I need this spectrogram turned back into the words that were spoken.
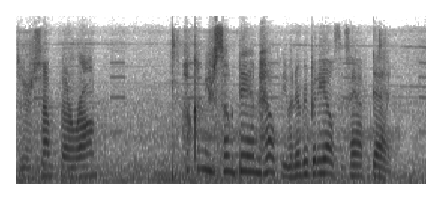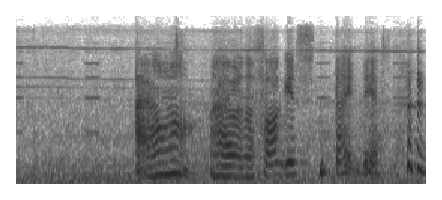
Is there something wrong? How come you're so damn healthy when everybody else is half dead? I don't know. I haven't the foggiest idea.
